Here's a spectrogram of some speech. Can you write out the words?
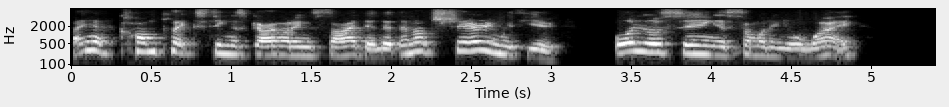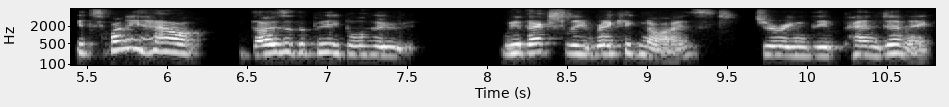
They have complex things going on inside them that they're not sharing with you. All you're seeing is someone in your way. It's funny how those are the people who we've actually recognized during the pandemic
